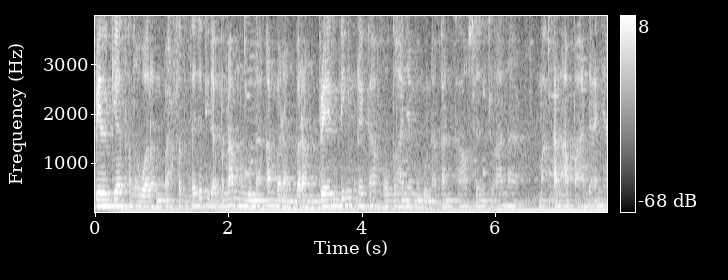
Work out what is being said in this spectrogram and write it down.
Bill Gates atau Warren Buffett itu aja tidak pernah menggunakan barang-barang branding mereka foto hanya menggunakan kaos dan celana makan apa adanya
